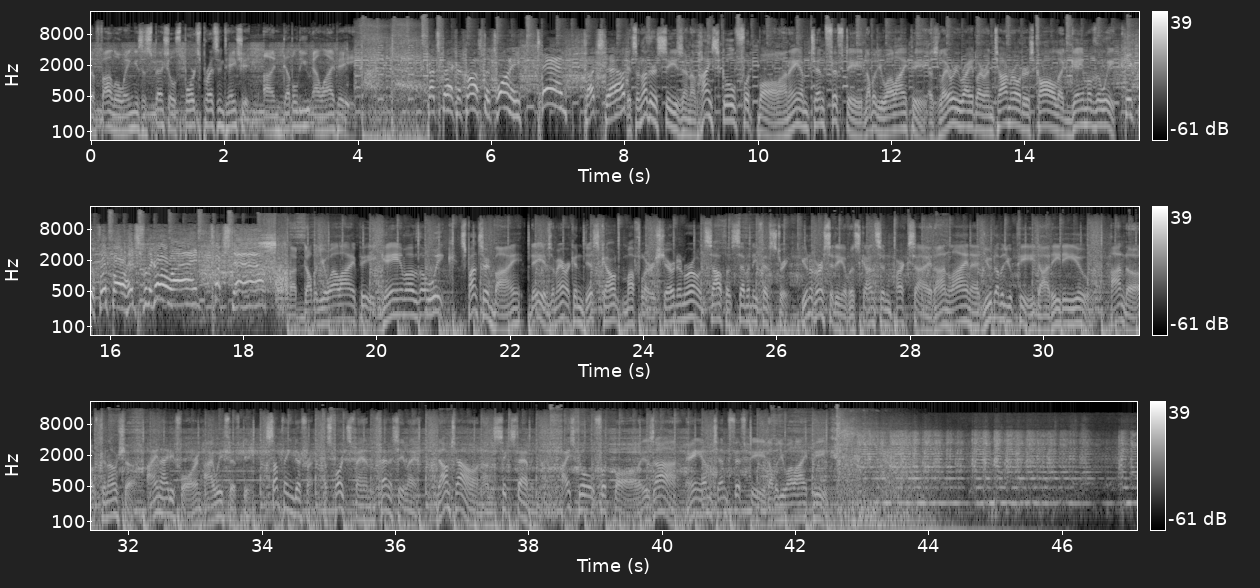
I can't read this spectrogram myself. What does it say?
The following is a special sports presentation on WLIP. Cuts back across the 20, 10, touchdown. It's another season of high school football on AM 1050 WLIP as Larry Rightler and Tom Roders call the game of the week. Keep the football, hits for the goal line, touchdown. The WLIP game of the week, sponsored by Dave's American Discount Muffler, Sheridan Road, south of 75th Street. University of Wisconsin Parkside, online at uwp.edu. Honda of Kenosha, I 94 and Highway 50. Something different a sports fan Fantasyland, downtown on 6th Avenue. High school football is on AM 1050 WLIP.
